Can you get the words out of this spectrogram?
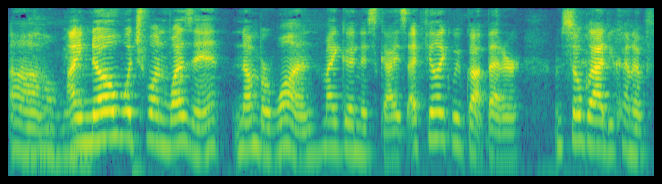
Um, Oh. I know which one wasn't number one. My goodness, guys. I feel like we've got better. I'm so glad you kind of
